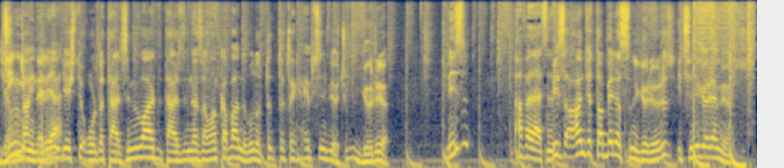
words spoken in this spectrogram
Cin yanından gibidir nereye ya. geçti orada terzi mi vardı terzi ne zaman kapandı bunu tık tık tık hepsini biliyor çünkü görüyor. Biz affedersiniz. Biz anca tabelasını görüyoruz içini göremiyoruz.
